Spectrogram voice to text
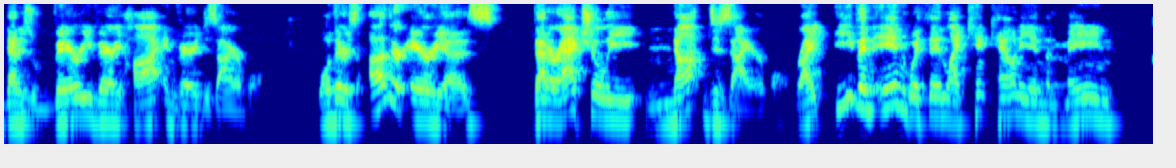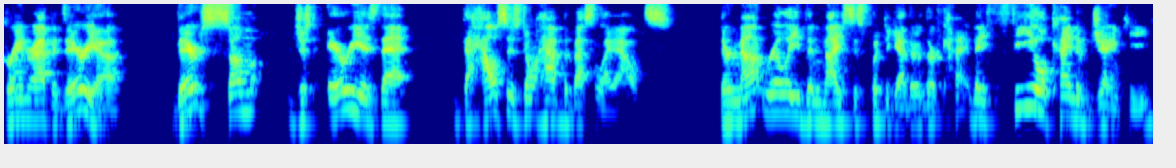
that is very very hot and very desirable. Well, there's other areas that are actually not desirable, right? Even in within like Kent County in the main Grand Rapids area, there's some just areas that the houses don't have the best layouts they're not really the nicest put together. They're kind they feel kind of janky,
